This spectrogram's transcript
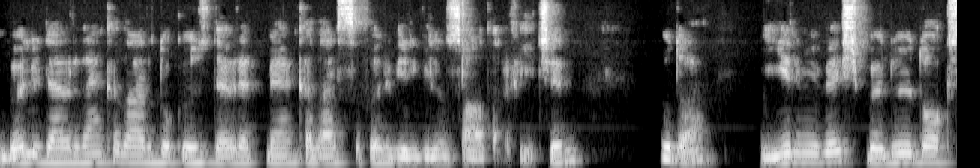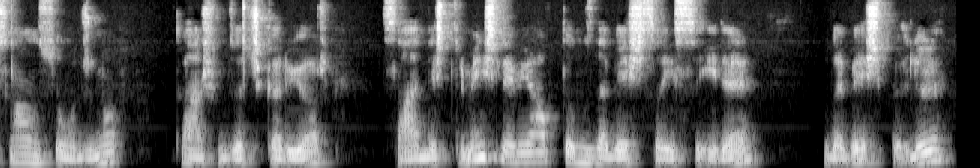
bölü devreden kadar 9, devretmeyen kadar 0 virgülün sağ tarafı için. Bu da 25 bölü 90 sonucunu karşımıza çıkarıyor. Sadeleştirme işlemi yaptığımızda 5 sayısı ile bu da 5 bölü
